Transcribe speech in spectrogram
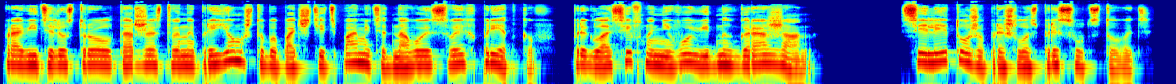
Правитель устроил торжественный прием, чтобы почтить память одного из своих предков, пригласив на него видных горожан. Селии тоже пришлось присутствовать.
